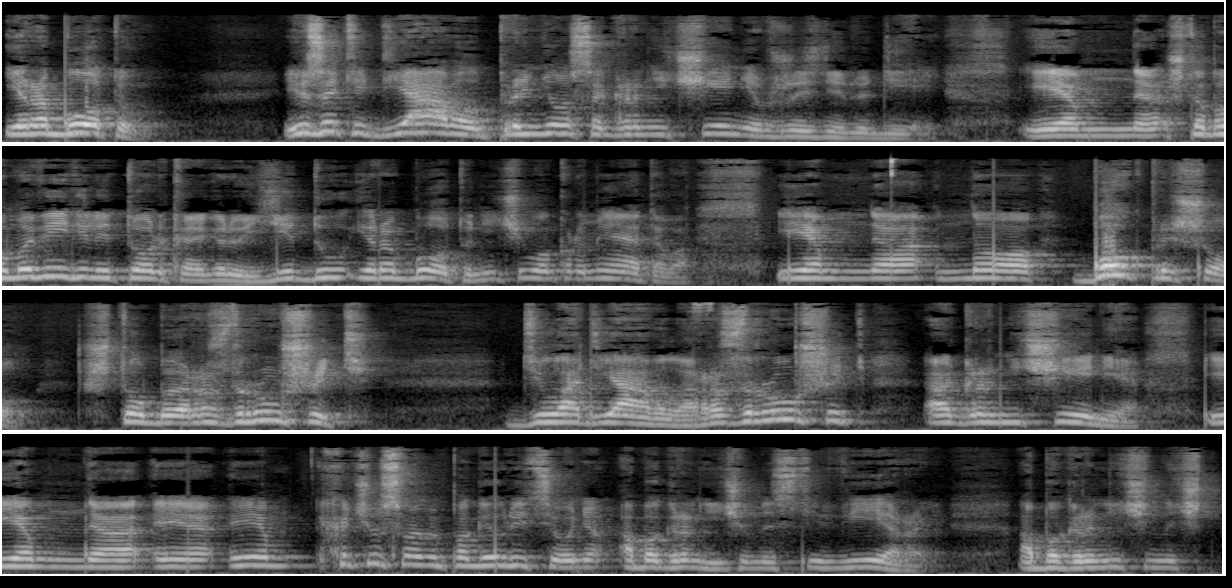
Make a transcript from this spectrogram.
и работу – и, знаете, дьявол принес ограничения в жизни людей. И чтобы мы видели только, я говорю, еду и работу, ничего кроме этого. И, но Бог пришел, чтобы разрушить дела дьявола, разрушить ограничения. И, и, и хочу с вами поговорить сегодня об ограниченности веры, об ограниченности,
